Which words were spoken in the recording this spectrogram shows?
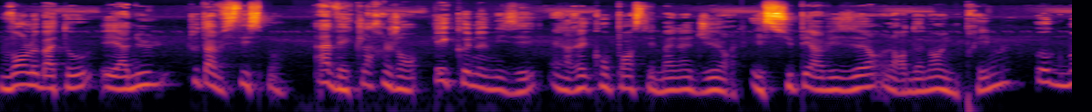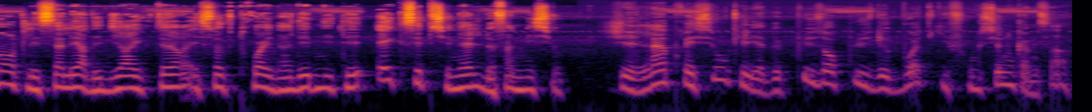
vend le bateau et annule tout investissement. Avec l'argent économisé, elle récompense les managers et superviseurs en leur donnant une prime, augmente les salaires des directeurs et s'octroie une indemnité exceptionnelle de fin de mission. J'ai l'impression qu'il y a de plus en plus de boîtes qui fonctionnent comme ça.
